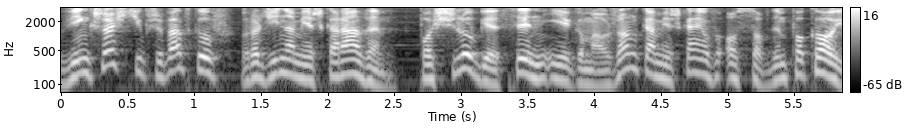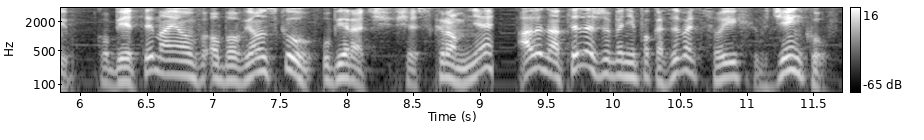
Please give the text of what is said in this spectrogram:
W większości przypadków rodzina mieszka razem. Po ślubie syn i jego małżonka mieszkają w osobnym pokoju. Kobiety mają w obowiązku ubierać się skromnie, ale na tyle, żeby nie pokazywać swoich wdzięków.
